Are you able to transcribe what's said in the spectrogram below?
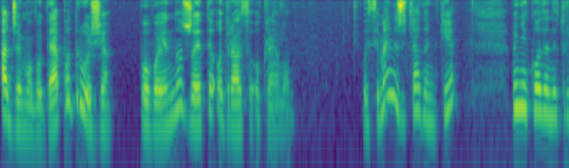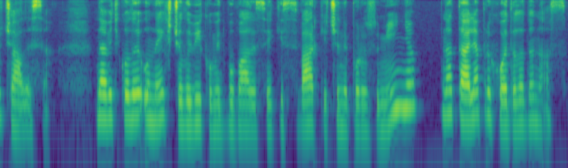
адже молоде подружжя повинно жити одразу окремо. У сімейне життя доньки ми ніколи не втручалися. Навіть коли у них з чоловіком відбувалися якісь сварки чи непорозуміння, Наталя приходила до нас.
